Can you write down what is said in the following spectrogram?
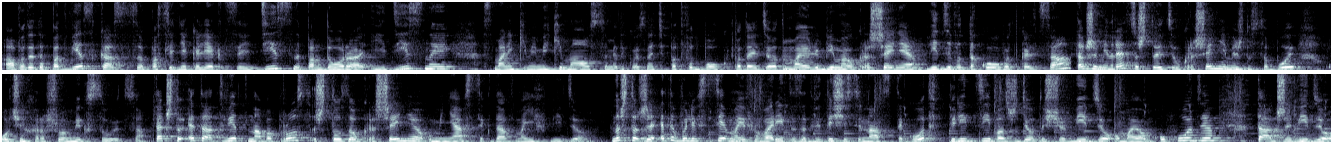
а, вот эта подвеска с последней коллекции Disney, Пандора и Disney с маленькими Микки Маусами, такой, знаете, под футболку подойдет. Мое любимое украшение в виде вот такого вот кольца. Также мне нравится, что эти украшения между собой очень хорошо миксуются. Так что это ответ на вопрос, что за украшения у меня всегда в моих видео. Ну что же, это были все мои фавориты за 2017 год. Впереди вас ждет еще видео о моем уходе, также видео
